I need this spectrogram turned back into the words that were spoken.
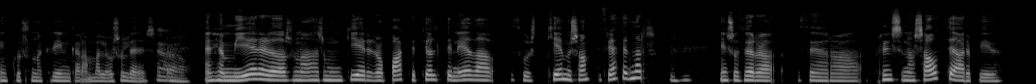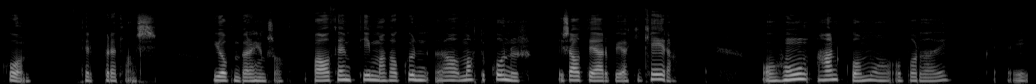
einhver svona krýningaramali og svo leiðis. En hjá mér er það svona það sem hún gerir á bakvið tjöldin eða, þú veist, kemur samt í fréttinnar Mhm. eins og þegar, þegar að prinsina Sáti-Arabíu kom til Bretlands í ofnbæra heimsók og á þeim tíma þá, kun, þá máttu konur í Sáti-Arabíu ekki keira og hún, hann kom og, og borðaði í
